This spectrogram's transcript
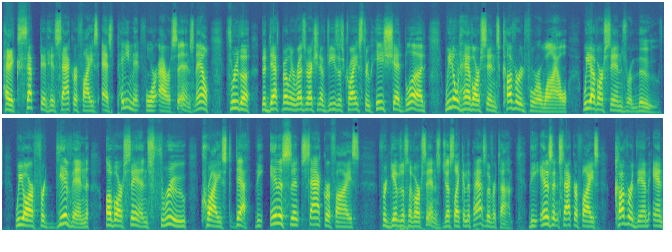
had accepted his sacrifice as payment for our sins. Now, through the, the death, burial, and resurrection of Jesus Christ, through his shed blood, we don't have our sins covered for a while, we have our sins removed. We are forgiven of our sins through Christ's death. The innocent sacrifice forgives us of our sins, just like in the Passover time. The innocent sacrifice covered them and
